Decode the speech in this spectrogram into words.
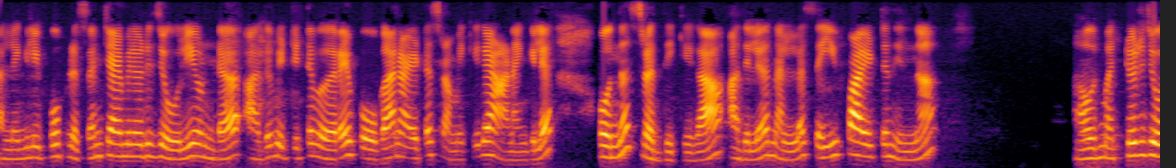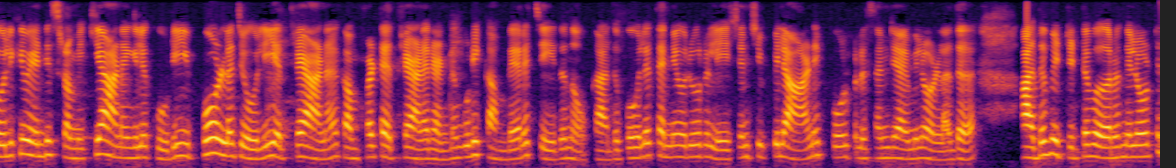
അല്ലെങ്കിൽ ഇപ്പോൾ പ്രസന്റ് ടൈമിൽ ഒരു ജോലിയുണ്ട് അത് വിട്ടിട്ട് വേറെ പോകാനായിട്ട് ശ്രമിക്കുകയാണെങ്കിൽ ഒന്ന് ശ്രദ്ധിക്കുക. അതിൽ നല്ല സേഫായിട്ട് നിന്ന് മറ്റൊരു ജോലിക്ക് വേണ്ടി ശ്രമിക്കുകയാണെങ്കിൽ കൂടി ഇപ്പോൾ ഉള്ള ജോലി എത്രയാണ് കംഫർട്ട് എത്രയാണ് രണ്ടും കൂടി കമ്പയർ ചെയ്ത് നോക്കുക. അതുപോലെ തന്നെ ഒരു റിലേഷൻഷിപ്പിലാണ് ഇപ്പോൾ പ്രസന്റ് ടൈമിലുള്ളത് അത് വിട്ടിട്ട് വേറൊന്നിലോട്ട്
